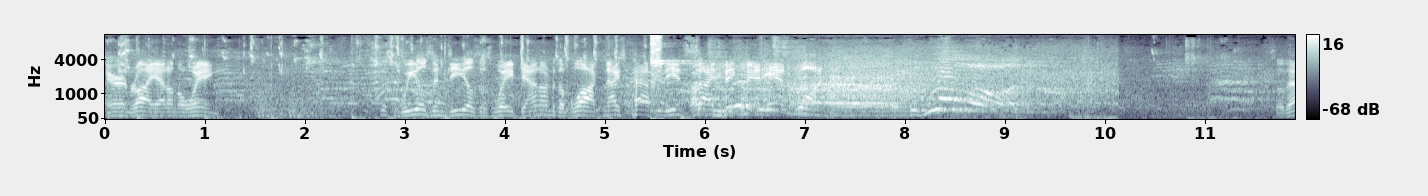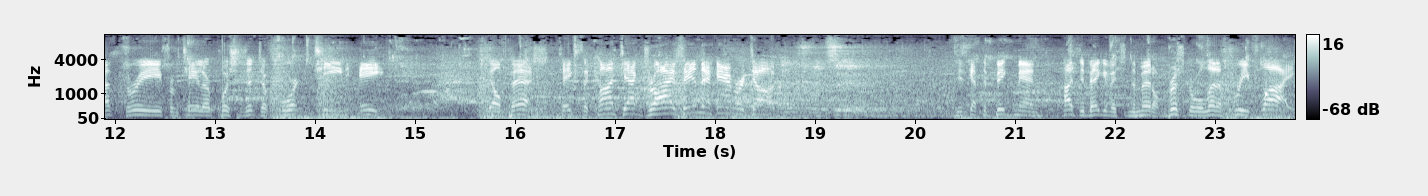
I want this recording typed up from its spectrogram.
Aaron Rye out on the wing. Just wheels and deals his way down onto the block. Nice pass to the inside. Big man and one. So that three from Taylor pushes it to 14-8. Delpesh takes the contact, drives, and the hammer dunk. He's got the big man, Hadzibegovic, in the middle. Brisker will let a three fly.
